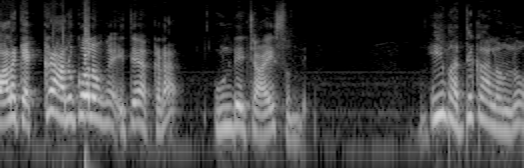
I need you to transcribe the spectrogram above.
వాళ్ళకి ఎక్కడ అనుకూలంగా అయితే అక్కడ ఉండే ఛాయిస్ ఉంది. ఈ మధ్యకాలంలో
